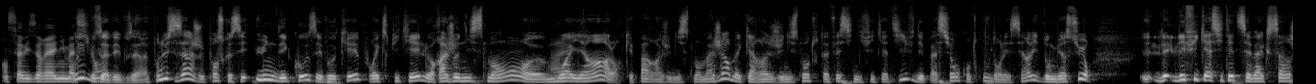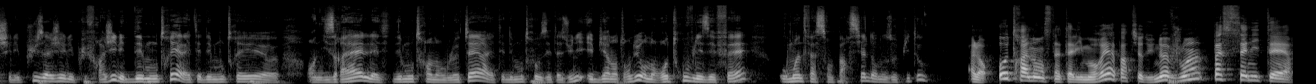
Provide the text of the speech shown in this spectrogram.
en service de réanimation. Oui, vous avez, vous avez répondu, c'est ça. Je pense que c'est une des causes évoquées pour expliquer le rajeunissement euh, moyen, alors qui n'est pas un rajeunissement majeur, mais qui est un rajeunissement tout à fait significatif des patients qu'on trouve dans les services. Donc bien sûr, L'efficacité de ces vaccins chez les plus âgés, les plus fragiles est démontrée. Elle a été démontrée euh, en Israël, elle a été démontrée en Angleterre, elle a été démontrée aux États-Unis. Et bien entendu, on en retrouve les effets, au moins de façon partielle, dans nos hôpitaux. Alors, autre annonce, Nathalie Moret, à partir du 9 juin, passe sanitaire.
